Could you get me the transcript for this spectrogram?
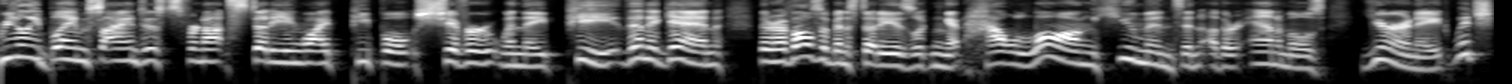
really blame scientists for not studying why people shiver when they pee. Then again, there have also been studies looking at how long humans and other animals urinate, which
